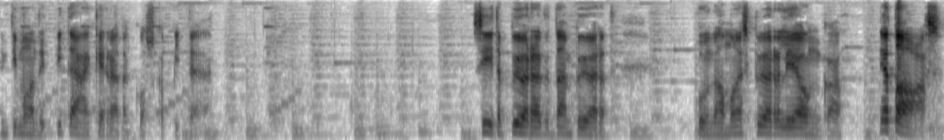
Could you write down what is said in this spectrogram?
Niin timantit pitää kerätä, koska pitää. Siitä pyöräytetään pyörät. Kuinka monessa pyöräliä onkaan. Ja taas.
